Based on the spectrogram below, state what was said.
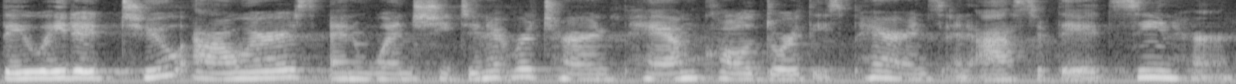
They waited two hours, and when she didn't return, Pam called Dorothy's parents and asked if they had seen her.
